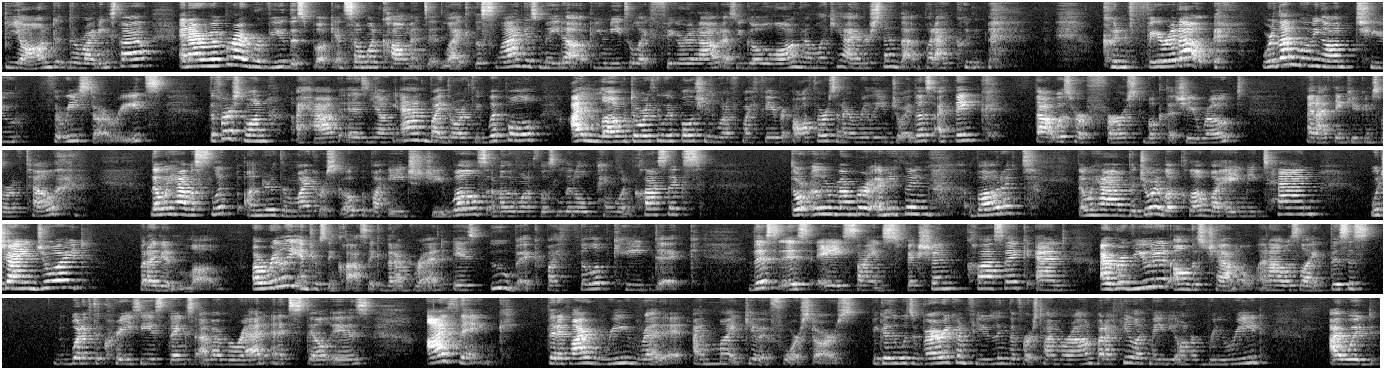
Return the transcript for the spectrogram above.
beyond the writing style. And I remember I reviewed this book and someone commented like the slang is made up. You need to like figure it out as you go along. And I'm like, yeah, I understand that, but I couldn't couldn't figure it out. We're then moving on to three star reads. The first one I have is Young Anne by Dorothy Whipple. I love Dorothy Whipple. She's one of my favorite authors and I really enjoyed this. I think that was her first book that she wrote and I think you can sort of tell. then we have A Slip Under the Microscope by H.G. Wells, another one of those little penguin classics. Don't really remember anything about it. Then we have The Joy Luck Club by Amy Tan, which I enjoyed, but I didn't love. A really interesting classic that I've read is Ubik by Philip K. Dick. This is a science fiction classic and I reviewed it on this channel and I was like, this is one of the craziest things I've ever read and it still is. I think that if I reread it, I might give it four stars because it was very confusing the first time around, but I feel like maybe on a reread, I would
